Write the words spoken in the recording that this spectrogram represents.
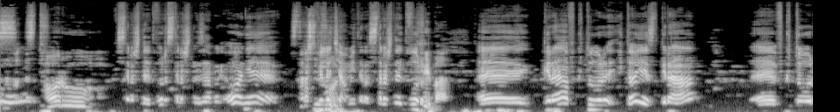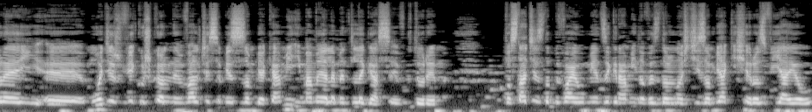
z, z dworu, Straszny dwór, straszny zamek. O nie! straszny dwór, Wyleciał mi teraz. Straszny dwór. chyba. E, gra, w której... I to jest gra, w której e, młodzież w wieku szkolnym walczy sobie z zombiakami i mamy element legacy, w którym postacie zdobywają między grami nowe zdolności, zombiaki się rozwijają,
